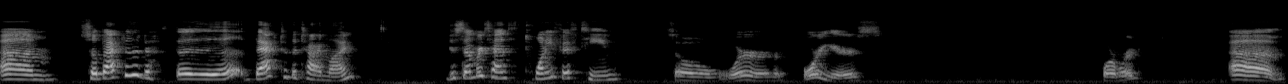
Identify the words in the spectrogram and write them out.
Um. So back to the the back to the timeline. December tenth, twenty fifteen. So we're four years forward. Um.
